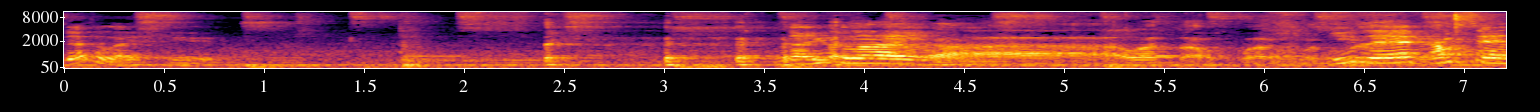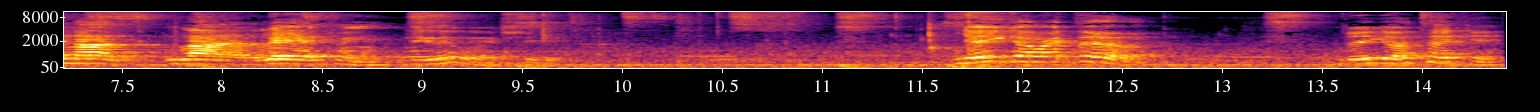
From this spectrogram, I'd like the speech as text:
That's like shit. No, you lying. ah, what the fuck was that? You that? laugh. I'm saying not lying, laughing. Nigga, that wasn't shit. There you go, right there. There you go, take it.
